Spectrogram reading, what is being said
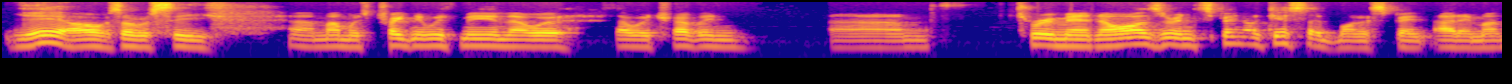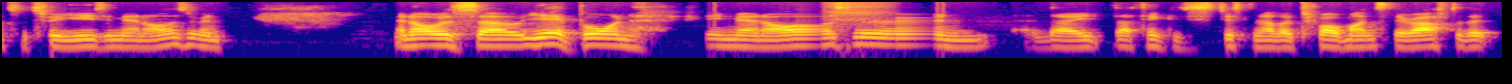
yeah, I was obviously, uh, mum was pregnant with me and they were, they were traveling um, through Mount Isa and spent, I guess they might have spent 18 months or two years in Mount Isa. And and I was uh, yeah born in Mount Isa, and they I think it's just another twelve months thereafter that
